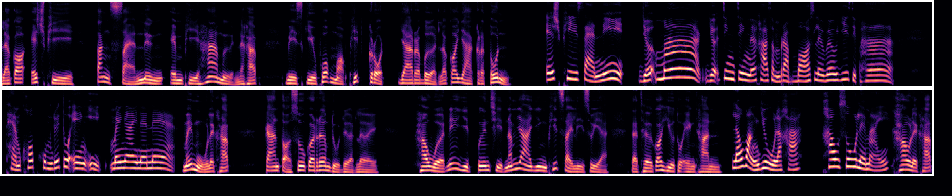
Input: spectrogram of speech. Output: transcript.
แล้วก็ HP ตั้งแสนหนึ่ง MP 50,000นะครับ มีสกิลพวกหมอกพิษกรด ยาระเบิด แล้วก็ยากระตุ้น HP แสนนี่เยอะมาก เยอะจริง ๆ นะคะสำหรับบอสเลเวล25 แถมควบคุมด้วยตัวเองอีกไม่ง่ายแน่ไม่หมูเลยครับ การต่อสู้ก็เริ่มดุเดือดเลยฮาวเวิร์ดนี่หยิบปืนฉีดน้ำยายิงพิษใส่หลีเซีย แต่เธอก็ฮิวตัวเองทันๆแล้วหวังอยู่ล่ะคะ เข้าสู้เลยไหม เข้าเลยครับ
